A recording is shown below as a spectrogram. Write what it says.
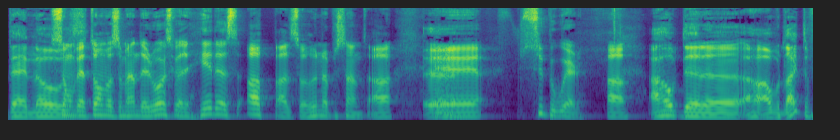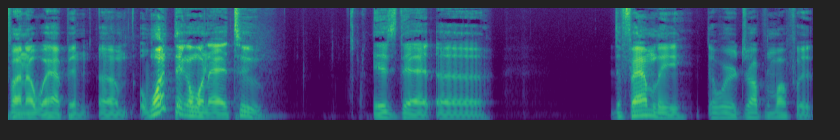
that knows, som vet om vad som hände i Rågsved, hit us up alltså, 100%. Ja. Eh, super weird. Ja. I hope that uh, I, I would like to find out what happened. Um, one thing I want to add too is that uh, the family that we're dropping them off with,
